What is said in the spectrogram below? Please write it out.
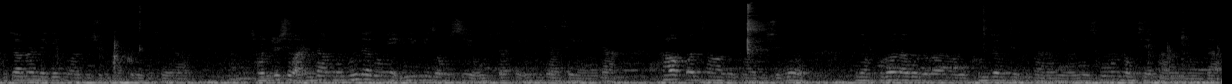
부자만 되게 도와주시고 바꾸어주세요. 전주시 완산군 효자동의 이기정 씨 54세 임자생입니다. 사업 번창하게 도와주시고 그냥 불어나고 놀아나고 금전재수 발언이오니 소원 성취의 발언입니다.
